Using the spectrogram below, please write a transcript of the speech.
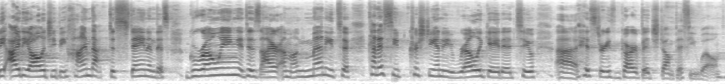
the ideology behind that disdain and this growing desire among many to kind of see Christianity relegated to uh, history's garbage dump, if you will.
